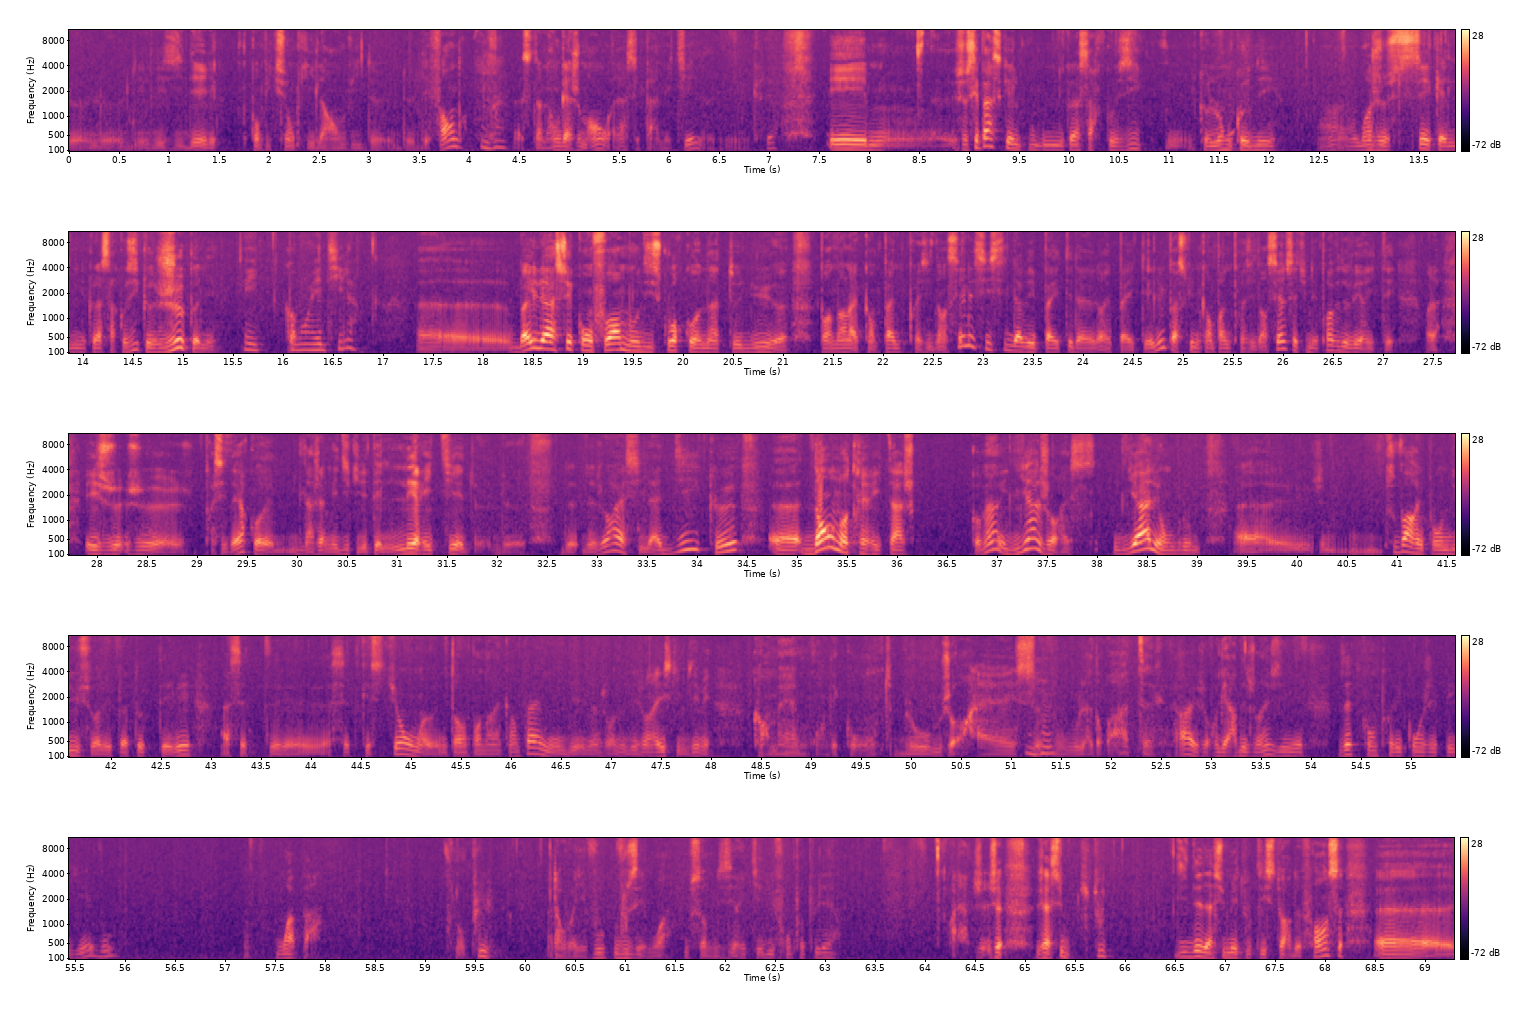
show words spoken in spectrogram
les, idées, les convictions qu'il a envie de, défendre. Mhm. C'est un engagement, voilà, c'est pas un métier d'écrire. Et je ne sais pas ce qu'est Nicolas Sarkozy que l'on connaît. Hein. Moi, je sais quel Nicolas Sarkozy que je connais. Et comment est-il? Euh, bah, il est assez conforme au discours qu'on a tenu euh, pendant la campagne présidentielle. Et si s'il n'avait pas été, il n'aurait pas été élu, parce qu'une campagne présidentielle, c'est une épreuve de vérité. Voilà. Et je, précise d'ailleurs qu'il n'a jamais dit qu'il était l'héritier de, de, Jaurès. Il a dit que euh, dans notre héritage commun, il y a Jaurès, il y a Léon Blum. Euh, j'ai souvent répondu sur les plateaux de télé à cette, euh, cette question, euh, notamment pendant la campagne, des, des journalistes qui me disaient, mais quand même, vous vous rendez compte, Blum, Jaurès, mhm. vous, la droite, etc. Et je regardais les journalistes, je disais, mais vous êtes contre les congés payés, vous? Moi pas. Vous non plus. Alors voyez-vous, vous et moi, nous sommes les héritiers du Front populaire. Voilà, j'assume tout, idée d'assumer toute l'histoire de France, euh,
